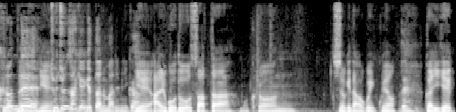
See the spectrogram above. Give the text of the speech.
그런데 네, 예. 조준 사격했다는 말입니까? 예, 알고도 쐈다. 뭐 그런 지적이 나오고 있고요. 네. 그러니까 이게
